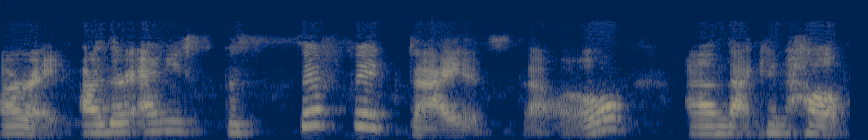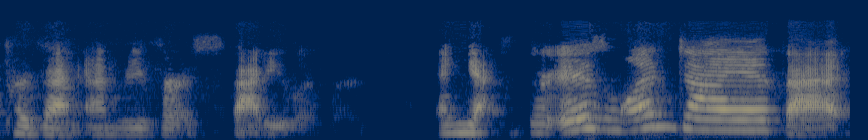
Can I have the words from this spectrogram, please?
All right, are there any specific diets though um, that can help prevent and reverse fatty liver? And yes, there is one diet that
